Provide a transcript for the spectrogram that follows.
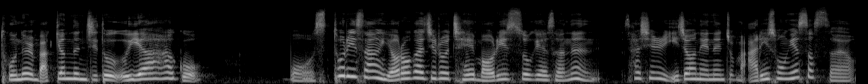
돈을 맡겼는지도 의아하고 뭐 스토리상 여러 가지로 제 머릿속에서는 사실 이전에는 좀 아리송했었어요.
